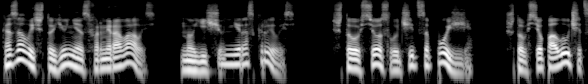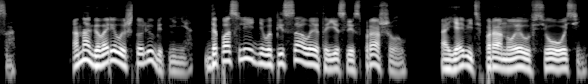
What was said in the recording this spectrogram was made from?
Казалось, что Юния сформировалась, но еще не раскрылась. Что все случится позже. Что все получится. Она говорила, что любит меня. До последнего писала это, если спрашивал. А я ведь параноил всю осень.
